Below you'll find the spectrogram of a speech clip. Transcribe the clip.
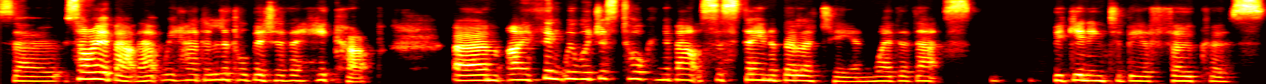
So sorry about that. We had a little bit of a hiccup. Um, I think we were just talking about sustainability and whether that's beginning to be a focus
